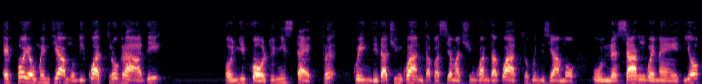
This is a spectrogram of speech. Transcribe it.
e poi aumentiamo di 4 gradi ogni volta, ogni step, quindi da 50 passiamo a 54, quindi siamo un sangue medio,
